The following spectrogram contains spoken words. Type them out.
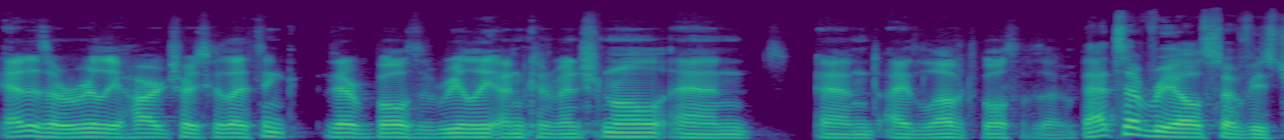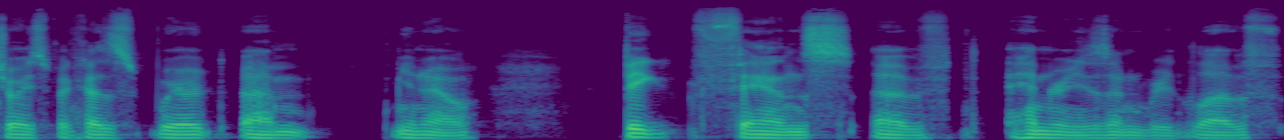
that is a really hard choice because I think they're both really unconventional and and I loved both of them. That's a real Sophie's choice because we're, um, you know, big fans of Henry's and we love,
